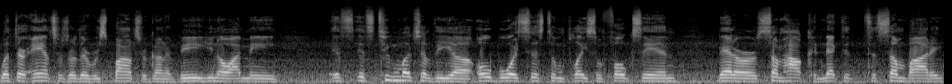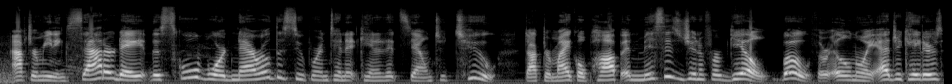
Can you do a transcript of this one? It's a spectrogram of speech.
what their answers or their response are going to be. You know, I mean, it's it's too much of the uh, old boy system, play some folks in that are somehow connected to somebody. After meeting Saturday, the school board narrowed the superintendent candidates down to two Dr. Michael Pop and Mrs. Jennifer Gill. Both are Illinois educators,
